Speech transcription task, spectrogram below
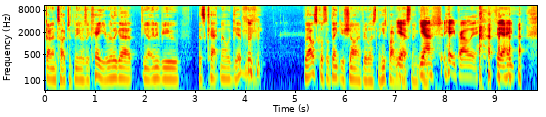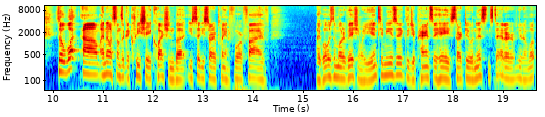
got in touch with me. He was like, "Hey, you really got you know interview this cat Noah Gibney." so that was cool. So thank you, Sean, if you're listening. He's probably Yeah, listening. too. yeah, yeah, he probably. Yeah, he, So what? Um, I know it sounds like a cliche question, but you said you started playing four or five. Like, what was the motivation? Were you into music? Did your parents say, "Hey, start doing this instead," or you know, what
